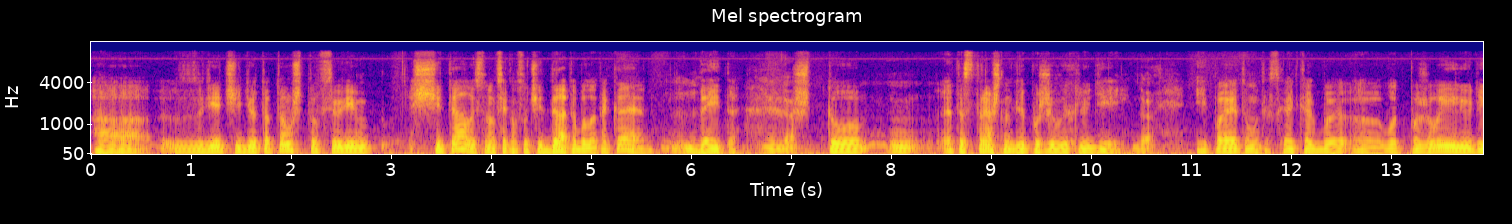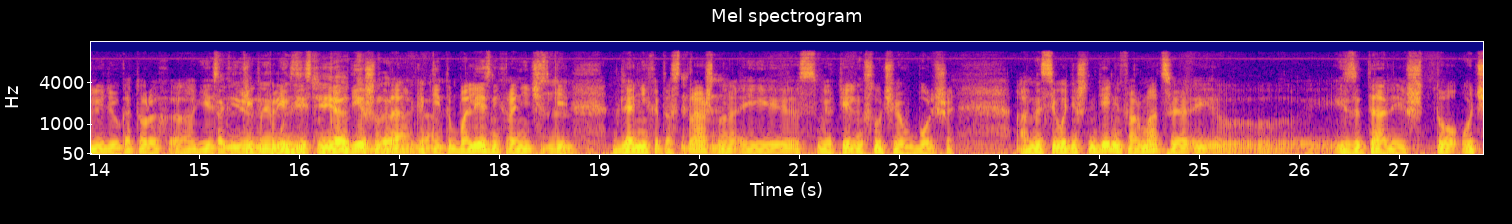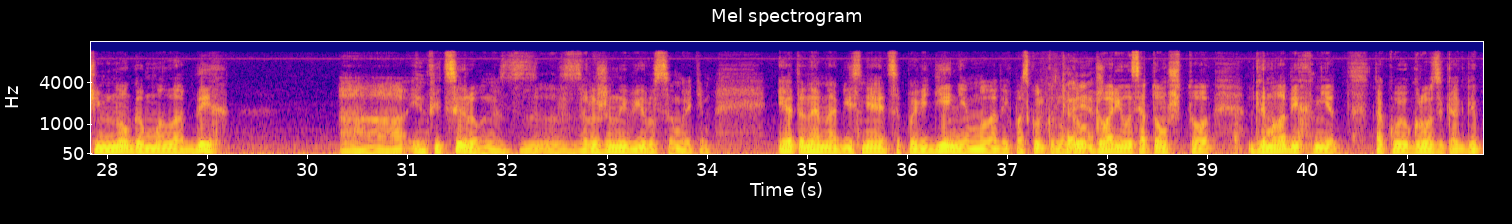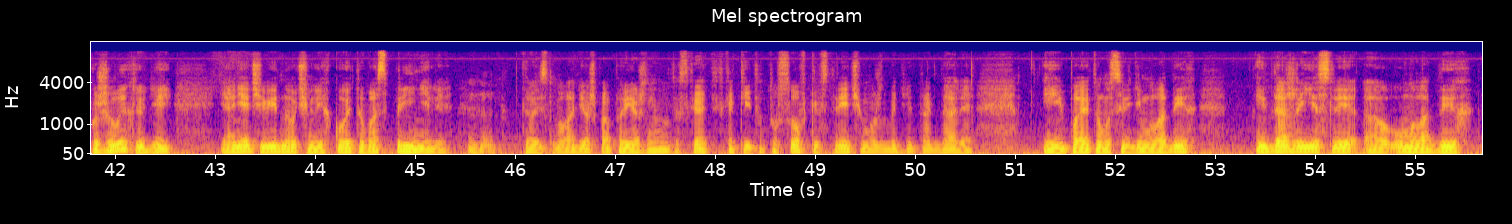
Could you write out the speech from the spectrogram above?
а, речь идет о том, что все время считалось, но во всяком случае дата была такая, дейта, Да, что это страшно для пожилых людей. да. И поэтому, так сказать, как бы э, вот пожилые люди, люди, у которых э, есть какие-то иммунитет, condition, да, да, какие-то болезни хронические, для них это страшно, и смертельных случаев больше. А на сегодняшний день информация э, из Италии, что очень много молодых а, инфицированы, заражены вирусом этим. И это, наверное, объясняется поведением молодых, поскольку ну, Конечно. говорилось о том, что для молодых нет такой угрозы, как для пожилых людей, и они, очевидно, очень легко это восприняли. То есть молодежь по-прежнему, так сказать, какие-то тусовки, встречи, может быть, и так далее. И поэтому среди молодых, и даже если э, у молодых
